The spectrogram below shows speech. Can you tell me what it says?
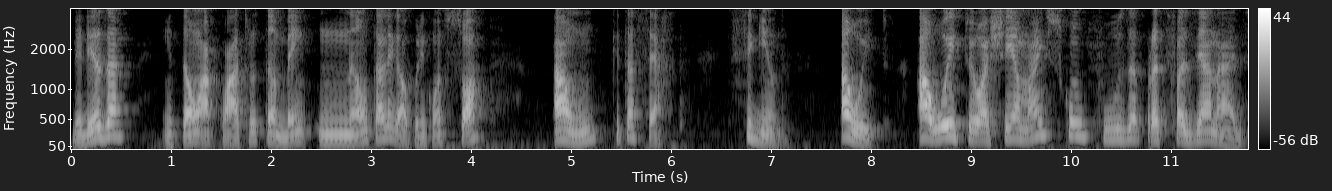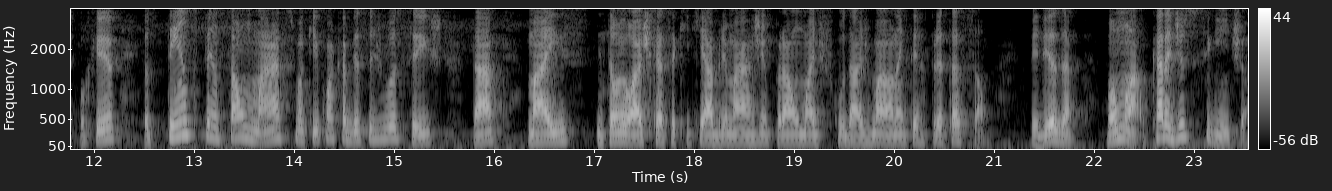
Beleza? Então a 4 também não está legal. Por enquanto só a 1 que está certa. Seguindo, a 8. A 8 eu achei a mais confusa para se fazer análise, porque eu tento pensar o máximo aqui com a cabeça de vocês, tá? Mas então eu acho que essa aqui que abre margem para uma dificuldade maior na interpretação. Beleza? Vamos lá. O cara disse o seguinte, ó.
